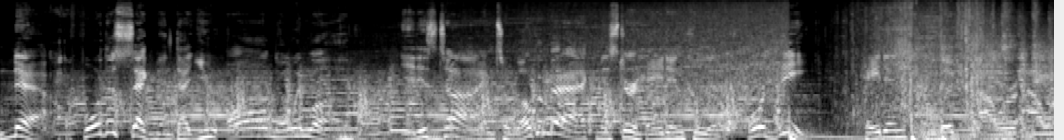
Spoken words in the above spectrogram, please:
Now, for the segment that you all know and love, it is time to welcome back Mr. Hayden Kulick for the Hayden the Power Hour.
